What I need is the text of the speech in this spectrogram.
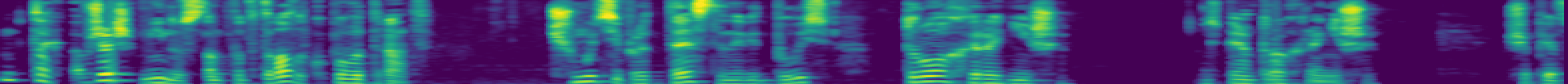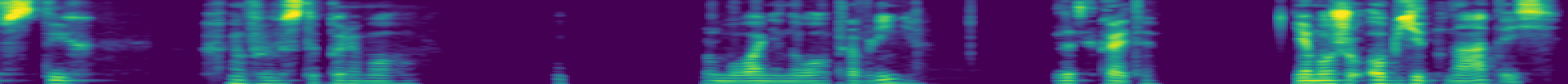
Ну так, а вже ж мінус, нам подавали купу витрат. Чому ці протести не відбулись трохи раніше? Ось прям трохи раніше. Щоб я встиг вивести перемогу. Формування нового правління. Зачекайте. Я можу об'єднатись.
